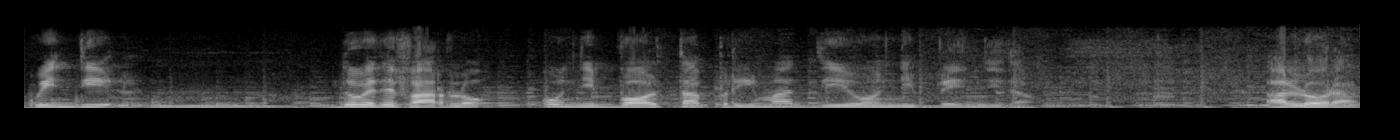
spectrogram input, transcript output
Quindi mh, mm, dovete farlo ogni volta prima di ogni vendita. Allora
